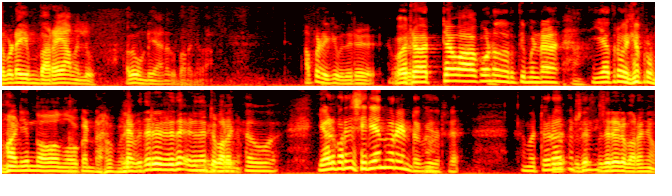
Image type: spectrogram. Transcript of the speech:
എവിടെയും പറയാമല്ലോ. അതുകൊണ്ട് ഞാനത് പറഞ്ഞതാണ്. അപ്പോഴേക്കും ഇവർ ഒരൊറ്റ വാക്കുകൊണ്ട് നിർത്തി. പിന്നെ ഈ അത്ര വലിയ പ്രമാണിയൊന്നും നോക്കണ്ട. ഇവർ എഴുന്നേറ്റ് പറഞ്ഞു. ഇയാൾ പറഞ്ഞ് ശരിയാന്ന് പറയണ്ടോ വിതിട്ട് മറ്റൊരാ വിതുരർ പറഞ്ഞു.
